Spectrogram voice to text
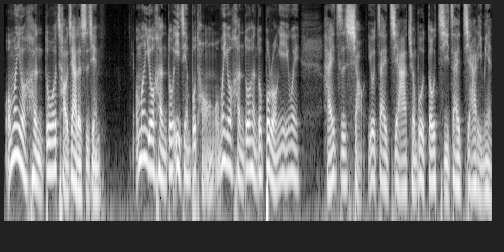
我们有很多吵架的时间，我们有很多意见不同，我们有很多很多不容易，因为孩子小又在家，全部都挤在家里面。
